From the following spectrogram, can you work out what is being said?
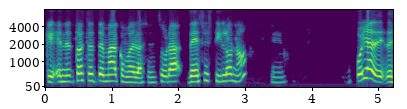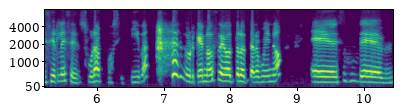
que en todo este tema como de la censura de ese estilo, ¿no? Eh, voy a decirle censura positiva, porque no sé otro término, este,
